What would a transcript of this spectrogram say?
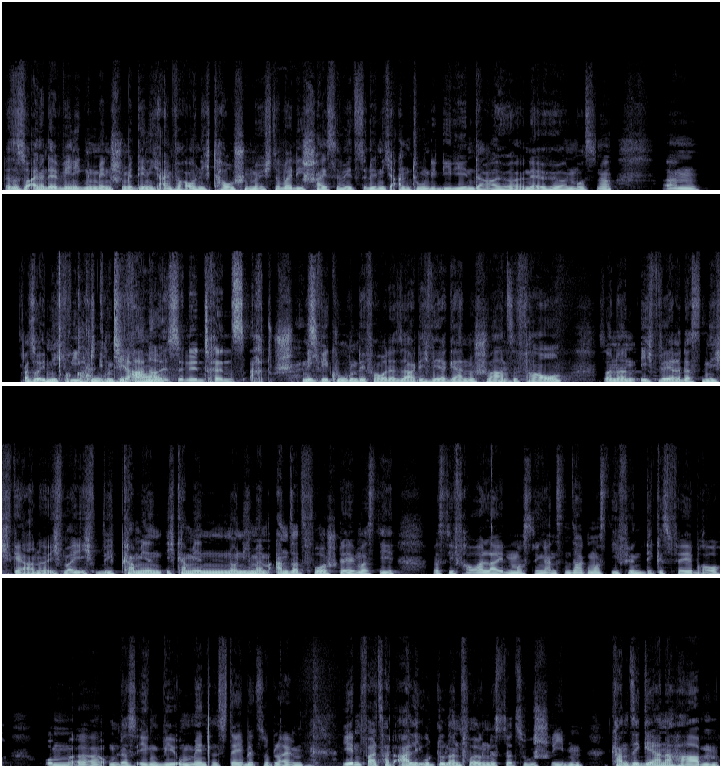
das ist so einer der wenigen Menschen, mit denen ich einfach auch nicht tauschen möchte, weil die Scheiße willst du dir nicht antun, die die, die hinterher hören, der hören muss, ne? Ähm, also nicht Oh wie Gott, Kuchen Indianer TV, ist in den Trends. Ach du Scheiße. nicht wie Kuchen TV, der sagt, ich wäre gerne eine schwarze Frau, sondern ich wäre das nicht gerne. Ich, weil ich, ich kann mir, ich kann mir noch nicht mal im Ansatz vorstellen, was die, was die Frau erleiden muss den ganzen Tag und was die für ein dickes Fell braucht, um, äh, um das irgendwie, um mental stable zu bleiben. Jedenfalls hat Ali Utlu dann folgendes dazu geschrieben. Kann sie gerne haben.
